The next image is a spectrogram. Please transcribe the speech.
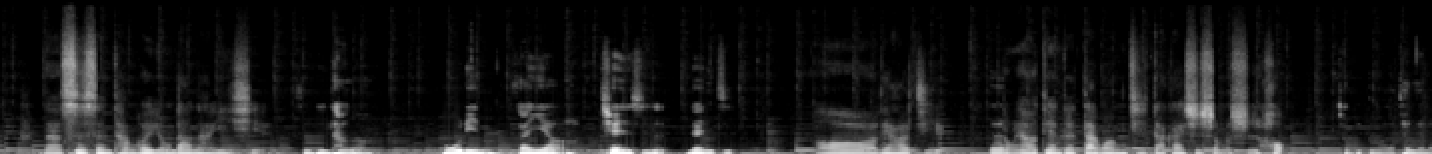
那四神汤会用到哪一些？四神汤啊，茯苓、山药、芡实、莲子。哦，了解。那中药店的淡旺季大概是什么时候？差不多了，参加那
